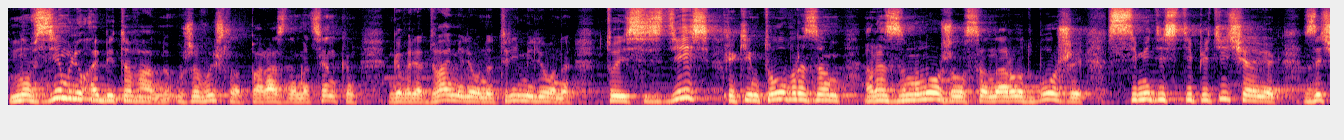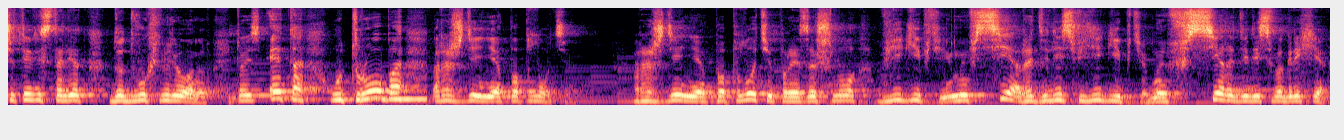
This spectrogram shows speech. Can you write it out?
но в землю обетованную уже вышло по разным оценкам, говорят, 2 миллиона, 3 миллиона. То есть здесь каким-то образом размножился народ Божий с 75 человек за 400 лет до 2 миллионов. То есть это утроба рождения по плоти. Рождение по плоти произошло в Египте. И мы все родились в Египте. Мы все родились во грехе.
